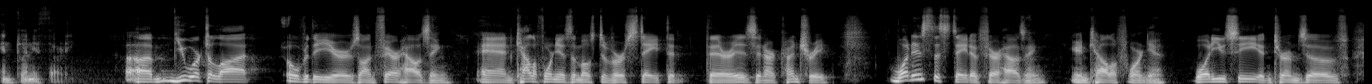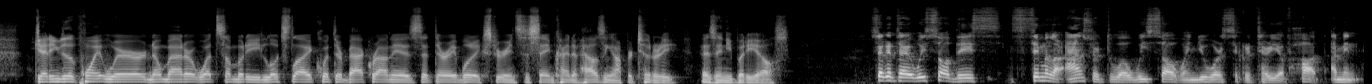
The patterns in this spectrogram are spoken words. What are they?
and 2030. Um, you worked a lot over the years on fair housing and California is the most diverse state that there is in our country. What is the state of fair housing in California? What do you see in terms of getting to the point where no matter what somebody looks like, what their background is, that they're able to experience the same kind of housing opportunity as anybody else? Secretary, we saw this similar answer to what we saw when you were Secretary of HUD. I mean,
